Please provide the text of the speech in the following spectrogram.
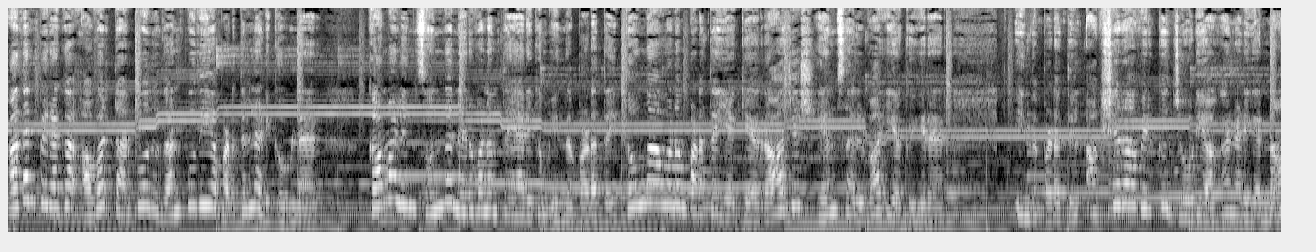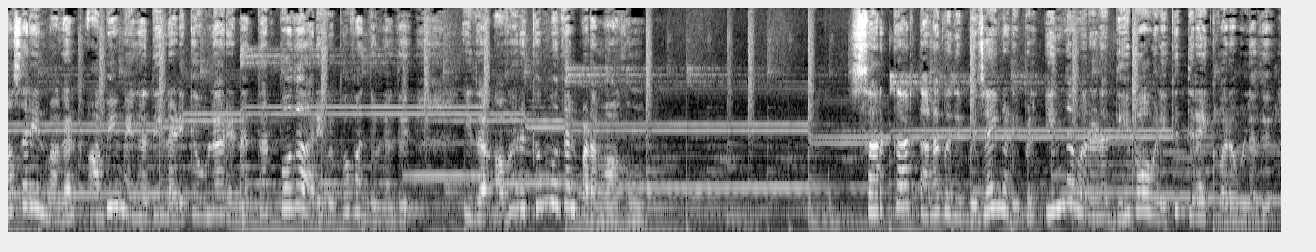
அதன் பிறகு அவர் தற்போதுதான் புதிய படத்தில் நடிக்க உள்ளார். கமலின் சொந்த நிறுவனம் தயாரிக்கும் இந்த படத்தை தூங்காவனம் படத்தை இயக்கிய ராஜேஷ் எம் செல்வா இயக்குகிறார். இந்த படத்தில் அக்ஷராவிற்கு ஜோடியாக நடிகர் நாசரின் மகன் அபி மெஹதி நடிக்க உள்ளார் என தற்போது அறிவிப்பு வந்துள்ளது. இது அவருக்கு முதல் படமாகும். சர்க்கார் தளபதி விஜய் நடிப்பில் இந்த வருட தீபாவளிக்கு திரைக்கு வர உள்ளது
